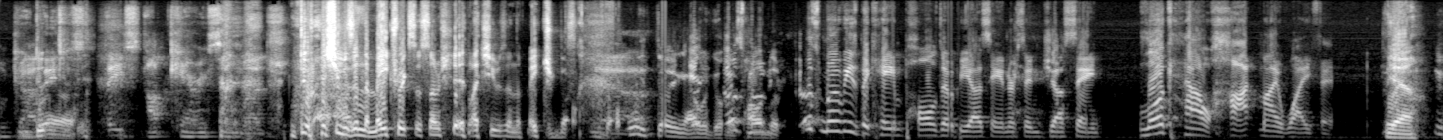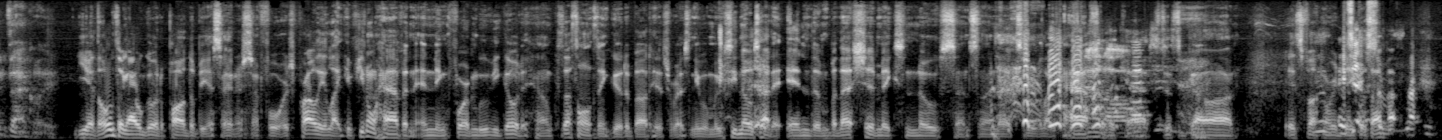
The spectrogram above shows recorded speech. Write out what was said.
oh god, Do- they just they stopped caring so much. dude, she was in the Matrix or some shit. Like she was in the Matrix. The only thing I would go to Those, Paul movies, those movies became Paul W.S. Anderson just saying, "Look how hot my wife is." Yeah. Exactly. Yeah, the only thing I would go to Paul W.S. Anderson for is probably like if you don't have an ending for a movie, go to him because that's the only thing good about his Resident Evil movies. He knows how to end them, but that shit makes no sense in the next movie. Like half of the cast is gone. It's fucking It's ridiculous. just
